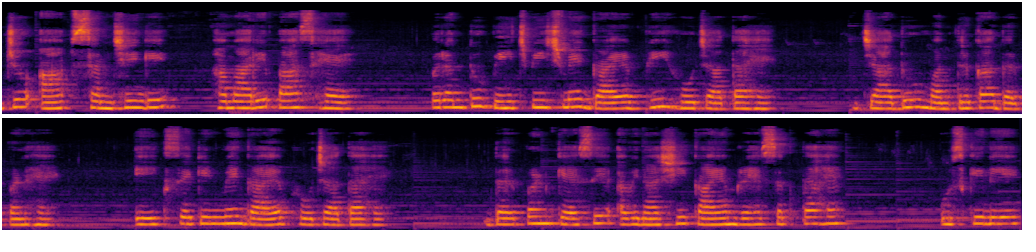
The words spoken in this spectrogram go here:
जो आप समझेंगे हमारे पास है, परंतु बीच बीच में गायब भी हो जाता है। जादू मंत्र का दर्पण है। एक सेकंड में गायब हो जाता है। दर्पण कैसे अविनाशी कायम रह सकता है? उसके लिए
